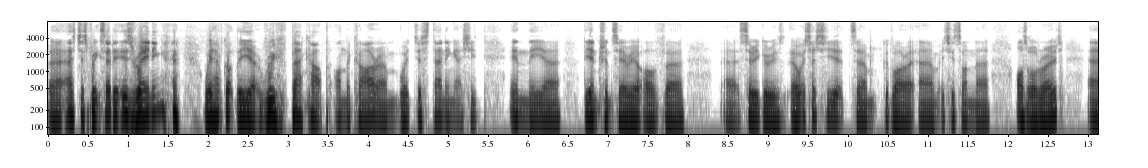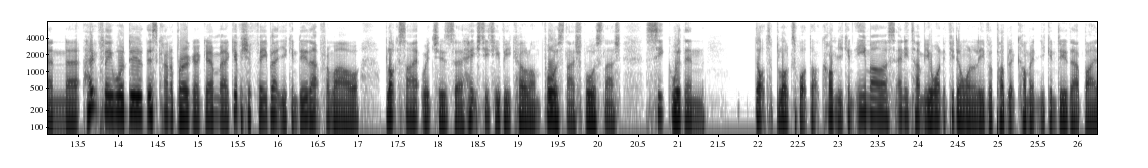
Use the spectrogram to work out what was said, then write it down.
Uh, as Jaspreet said, it is raining. we have got the uh, roof back up on the car. Um, we're just standing actually in the uh, the entrance area of uh, uh, Siri Guru. Oh, it's actually at um, Gurdwara, um, which is on uh, Oswald Road. And uh, hopefully, we'll do this kind of program again. Give us your feedback. You can do that from our blog site, which is http colon forward slash forward slash seek within blogspot.com. You can email us anytime you want. If you don't want to leave a public comment, you can do that by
